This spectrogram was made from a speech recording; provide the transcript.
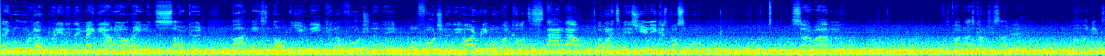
They all look brilliant and they make the Audi R8 look so good. But it's not unique, and unfortunately, or fortunately, I really want my car to stand out. I want it to be as unique as possible. So, um, quite nice countryside here. Oh, my neck's.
